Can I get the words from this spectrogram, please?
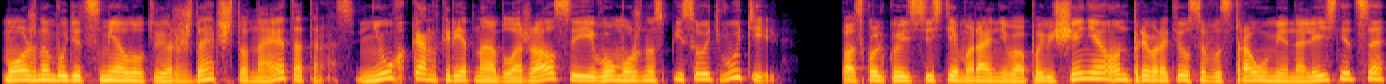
можно будет смело утверждать, что на этот раз нюх конкретно облажался и его можно списывать в утиль, поскольку из системы раннего оповещения он превратился в остроумие на лестнице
